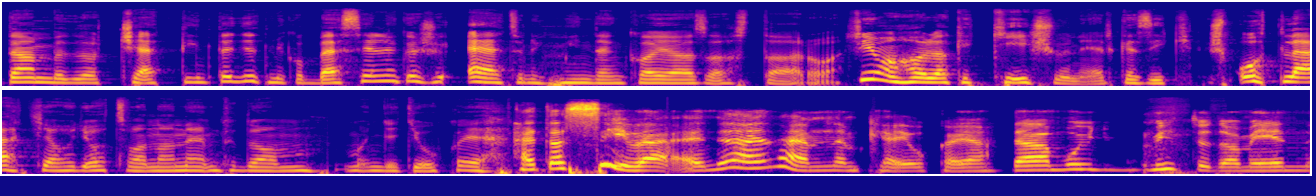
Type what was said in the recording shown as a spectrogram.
Dumbledore csettint egyet, mikor beszélnek, és eltűnik minden kaja az asztalról. És nyilván hallok, aki későn érkezik, és ott látja, hogy ott van a nem tudom, mondja egy jó kaja. hát a szíve, de nem, nem kell jó kaja. De amúgy, mit tudom én,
